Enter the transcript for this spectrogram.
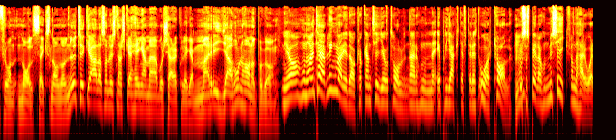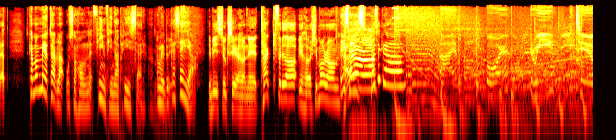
från 06.00. Nu tycker jag alla som lyssnar ska hänga med vår kära kollega Maria. Hon har något på gång. Ja, hon har en tävling varje dag klockan 10 och 12 när hon är på jakt efter ett årtal och så spelar hon musik från det här året. Så kan man vara med och tävla och så har hon finfina priser som vi brukar säga. Det blir succé hörni. Tack för idag. Vi hörs imorgon. Puss och kram! Four, three, two,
